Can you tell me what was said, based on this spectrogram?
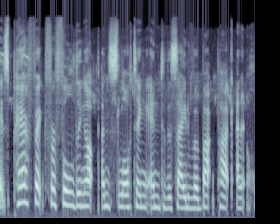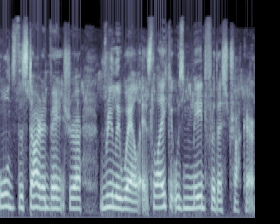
It's perfect for folding up and slotting into the side of a backpack and it holds the Star Adventurer really well. It's like it was made for this tracker.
